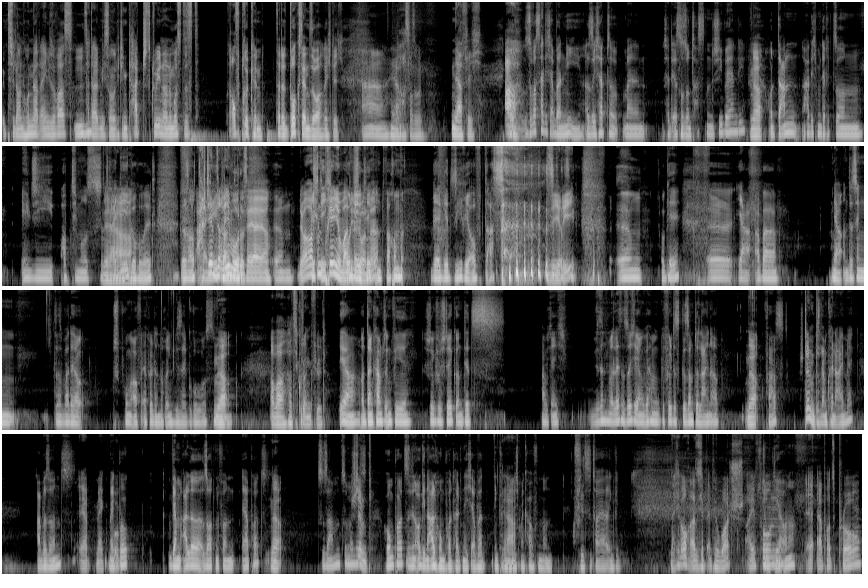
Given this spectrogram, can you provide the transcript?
Y100 oder irgendwie sowas. Mhm. Es hatte halt nicht so einen richtigen Touchscreen und du musstest draufdrücken. Es hatte Drucksensor, richtig. Ah, Ja, ja. es war so nervig. Ah, Also, sowas hatte ich aber nie. Also ich hatte mein, ich hatte erst nur so ein Tastenschiebehandy ja. und dann hatte ich mir direkt so ein LG Optimus 3D Ja. geholt. Das auch Ach, 3D stimmt, konnte. 3D-Modus, ja, ja, ja. Ähm, Die waren aber schon Premium, waren die schon, ne? Und warum reagiert Siri auf das? Siri? Ähm, okay. Äh, ja, aber ja, und deswegen, das war der Sprung auf Apple dann doch irgendwie sehr groß. Ja. Aber hat sich gut angefühlt. Ja, und dann kam es irgendwie Stück für Stück und jetzt habe ich eigentlich, wir sind mal letztens durchgegangen, wir haben gefühlt das gesamte Line-Up Ja, fast. stimmt. Also wir haben kein iMac, aber sonst Ja, MacBook. MacBook. Wir haben alle Sorten von AirPods Ja, zusammen zumindest. stimmt. HomePods, den Original-HomePod halt nicht, aber den kann man Ja. nicht mehr kaufen und auch viel zu teuer irgendwie. Na, ich habe auch, also ich habe Apple Watch, Stimmt, iPhone, die ja auch noch. Air- AirPods Pro.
